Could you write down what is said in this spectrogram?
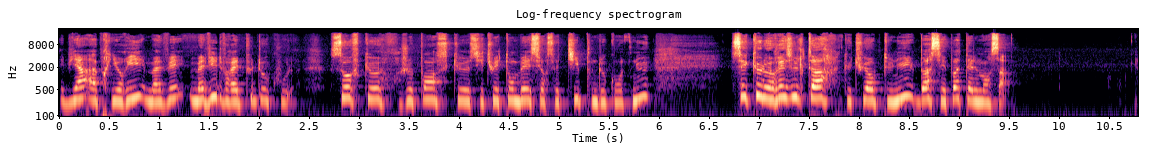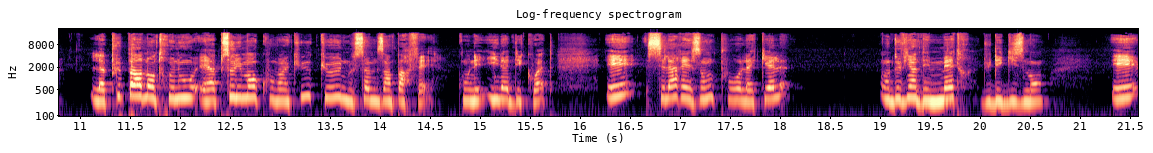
eh bien, a priori, ma vie, devrait être plutôt cool. Sauf que je pense que si tu es tombé sur ce type de contenu, c'est que le résultat que tu as obtenu, bah, c'est pas tellement ça. La plupart d'entre nous est absolument convaincu que nous sommes imparfaits, qu'on est inadéquats, et c'est la raison pour laquelle on devient des maîtres du déguisement, et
